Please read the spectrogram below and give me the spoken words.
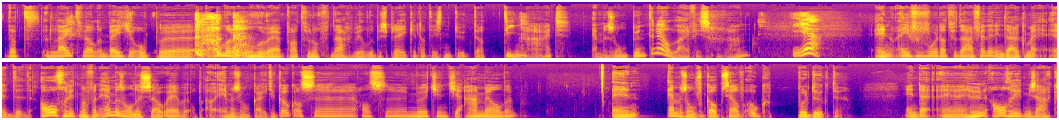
dat lijkt wel een beetje op uh, het andere onderwerp wat we nog vandaag wilden bespreken. Dat is natuurlijk dat 10 maart Amazon.nl live is gegaan. Ja, En even voordat we daar verder in duiken, maar eh, het, algoritme van Amazon is zo. Hè, op Amazon kan je natuurlijk ook als, uh, als merchant je aanmelden. En Amazon verkoopt zelf ook producten. En de, uh, hun algoritme is eigenlijk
